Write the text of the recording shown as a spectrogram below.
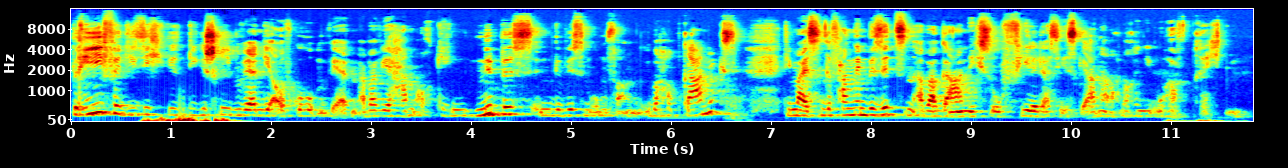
Briefe, die sich, die geschrieben werden, die aufgehoben werden. Aber wir haben auch gegen Nippes in gewissem Umfang überhaupt gar nichts. Die meisten Gefangenen besitzen aber gar nicht so viel, dass sie es gerne auch noch in die U-Haft brächten.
